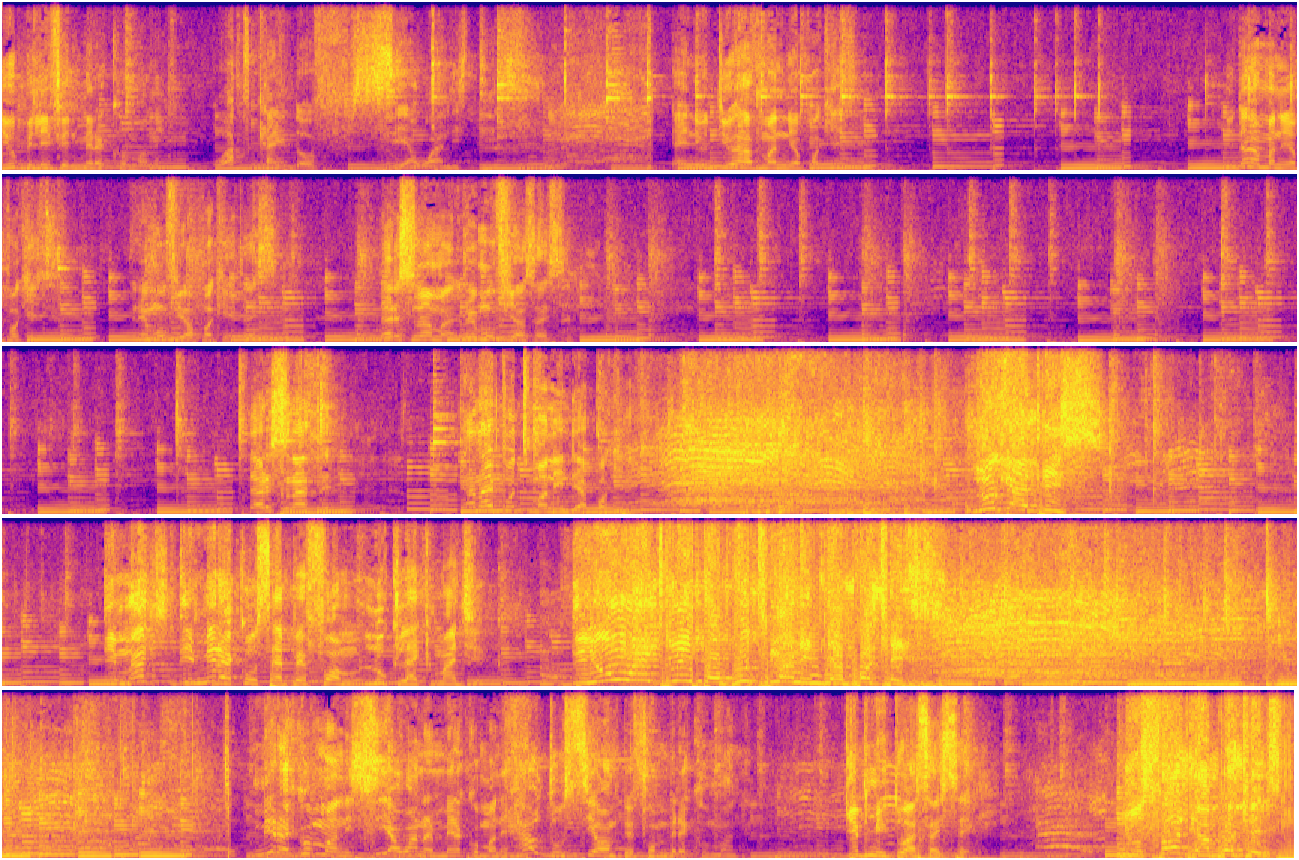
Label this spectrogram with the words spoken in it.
Do you believe in miracle money? What kind of seer one is this? And you, do you have money in your pocket? You don't have money in your pocket. Remove your pocket, I see. There is no money. Remove yours, I see. There is nothing. Can I put money in their pocket? Look at this. The, mag- the miracles I perform look like magic. Do you want me to put money in their pockets? Miracle money, see I want a miracle money. How do see one perform miracle money? Give me two as I say. You saw their pockets.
